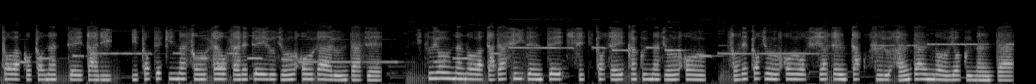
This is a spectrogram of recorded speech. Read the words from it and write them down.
とは異なっていたり、意図的な操作をされている情報があるんだぜ。必要なのは正しい前提知識と正確な情報、それと情報を取捨選択する判断能力なんだ。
